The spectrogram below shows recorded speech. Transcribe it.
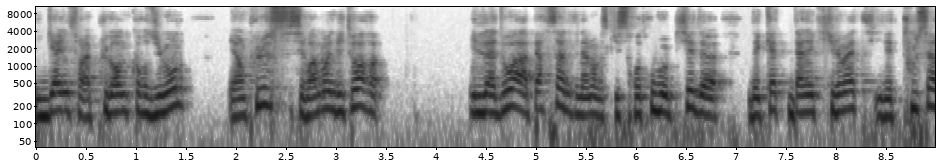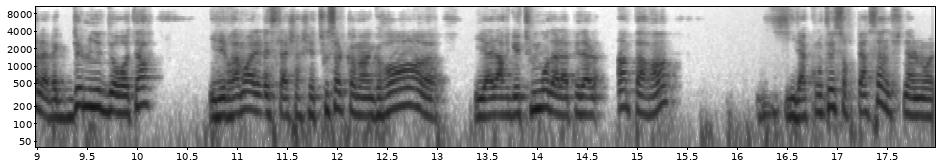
il gagne sur la plus grande course du monde, et en plus c'est vraiment une victoire il la doit à personne finalement parce qu'il se retrouve au pied de, des quatre derniers kilomètres. Il est tout seul avec deux minutes de retard. Il est vraiment allé se la chercher tout seul comme un grand. Euh, il a largué tout le monde à la pédale un par un. Il a compté sur personne finalement.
